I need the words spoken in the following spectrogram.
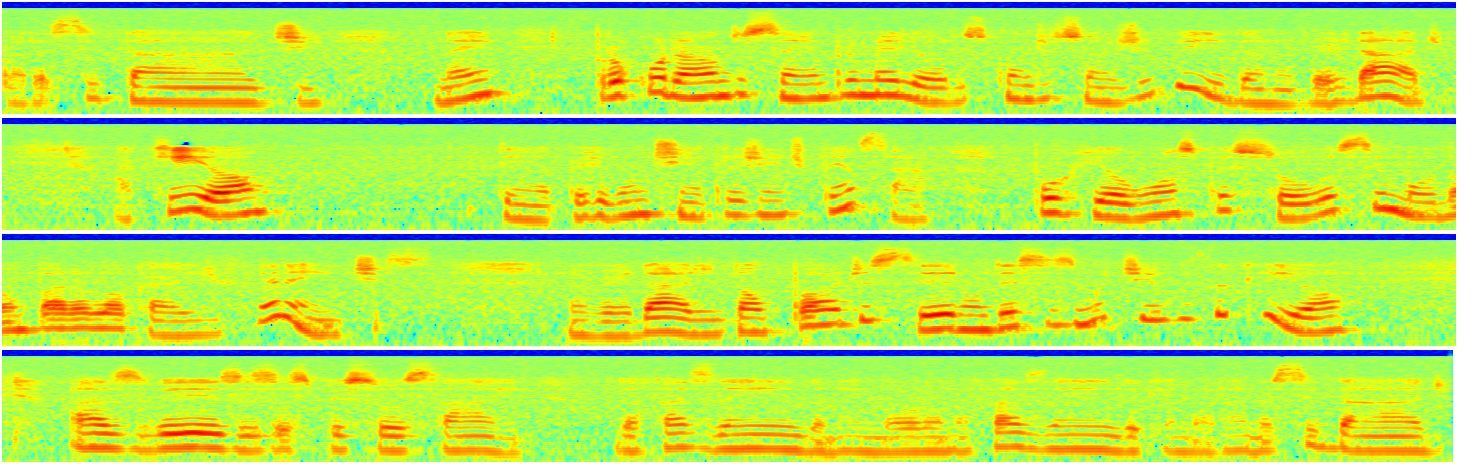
para a cidade, né? Procurando sempre melhores condições de vida, não é verdade? Aqui, ó, tem a perguntinha para a gente pensar. Porque algumas pessoas se mudam para locais diferentes. na é verdade? Então pode ser um desses motivos aqui, ó. Às vezes as pessoas saem da fazenda, né, moram na fazenda, quer morar na cidade,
